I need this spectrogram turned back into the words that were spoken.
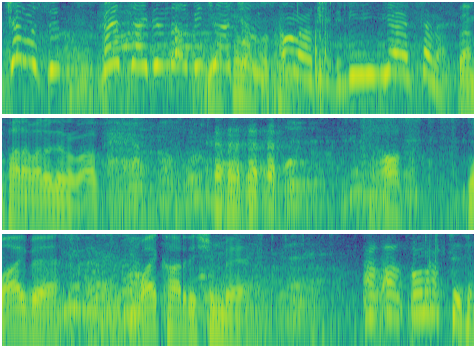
açar mısın? Ben saydığımda video açar mısın? bakalım. 16 idi. Bir video açsana. Ben para var ödemem abi. Vay be. Vay kardeşim be. Al al 16.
